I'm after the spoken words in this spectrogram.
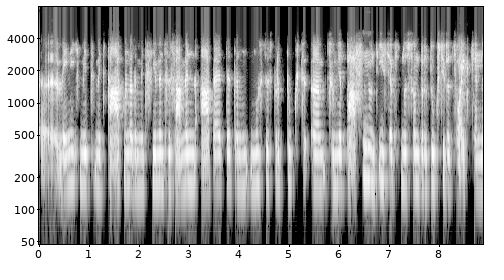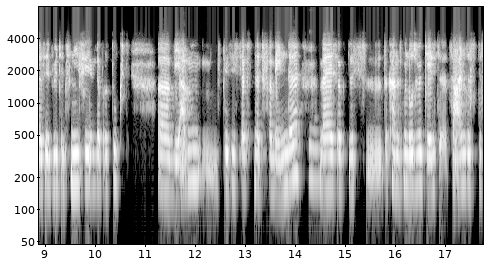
äh, wenn ich mit, mit Partnern oder mit Firmen zusammenarbeite, dann muss das Produkt ähm, zu mir passen mhm. und ich selbst muss vom Produkt überzeugt sein. Also ich würde jetzt nie für irgendein Produkt äh, werben, das ich selbst nicht verwende, ja. weil ich sage, das, da kann es mir nur so viel Geld zahlen, das, das,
